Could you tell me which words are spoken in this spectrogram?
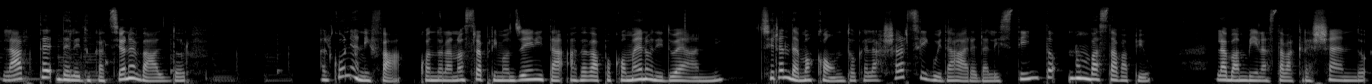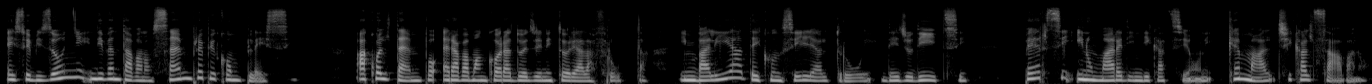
L'arte dell'educazione Waldorf. Alcuni anni fa, quando la nostra primogenita aveva poco meno di due anni, ci rendemmo conto che lasciarsi guidare dall'istinto non bastava più. La bambina stava crescendo e i suoi bisogni diventavano sempre più complessi. A quel tempo eravamo ancora due genitori alla frutta, in balia dei consigli altrui, dei giudizi, persi in un mare di indicazioni che mal ci calzavano.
